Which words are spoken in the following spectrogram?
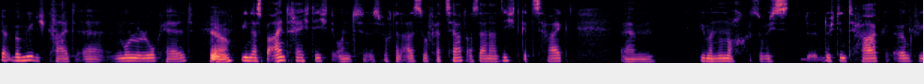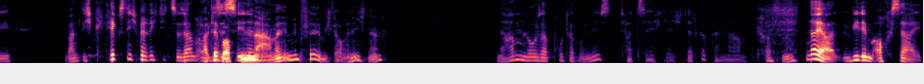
ja, über Müdigkeit äh, einen Monolog hält, Ja. wie ihn das beeinträchtigt und es wird dann alles so verzerrt aus seiner Sicht gezeigt, ähm, wie man nur noch so durchs, durch den Tag irgendwie wankt. Ich krieg's nicht mehr richtig zusammen. Hat er überhaupt Szene, einen Namen in dem Film? Ich glaube nicht, ne? Namenloser Protagonist tatsächlich. Der hat gar keinen Namen. Krass, ne? Naja, wie dem auch sei.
